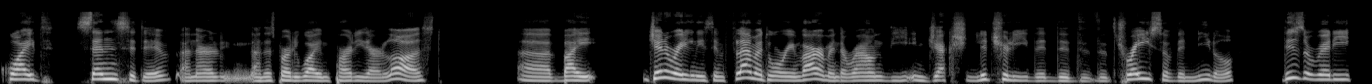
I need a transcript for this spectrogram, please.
quite sensitive and are and that's probably why in part they're lost uh, by generating this inflammatory environment around the injection, literally the the the, the trace of the needle, this is already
